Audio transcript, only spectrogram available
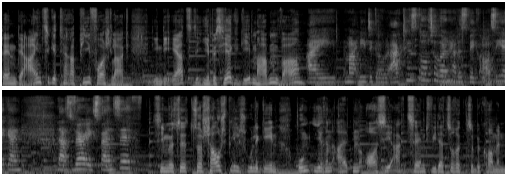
denn der einzige Therapievorschlag, den die Ärzte ihr bisher gegeben haben, war. Sie müsse zur Schauspielschule gehen, um ihren alten Aussie-Akzent wieder zurückzubekommen.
